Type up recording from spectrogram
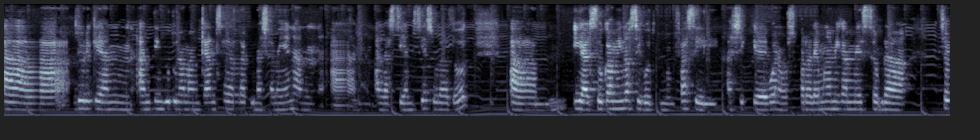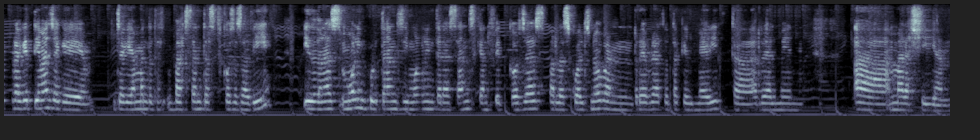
uh, jo crec que han, han tingut una mancança de reconeixement en, en, en la ciència, sobretot, um, i el seu camí no ha sigut fàcil. Així que, bueno, us parlarem una mica més sobre, sobre aquest tema, ja que, ja que hi ha bastantes- coses a dir i dones molt importants i molt interessants que han fet coses per les quals no van rebre tot aquell mèrit que realment uh, mereixien.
